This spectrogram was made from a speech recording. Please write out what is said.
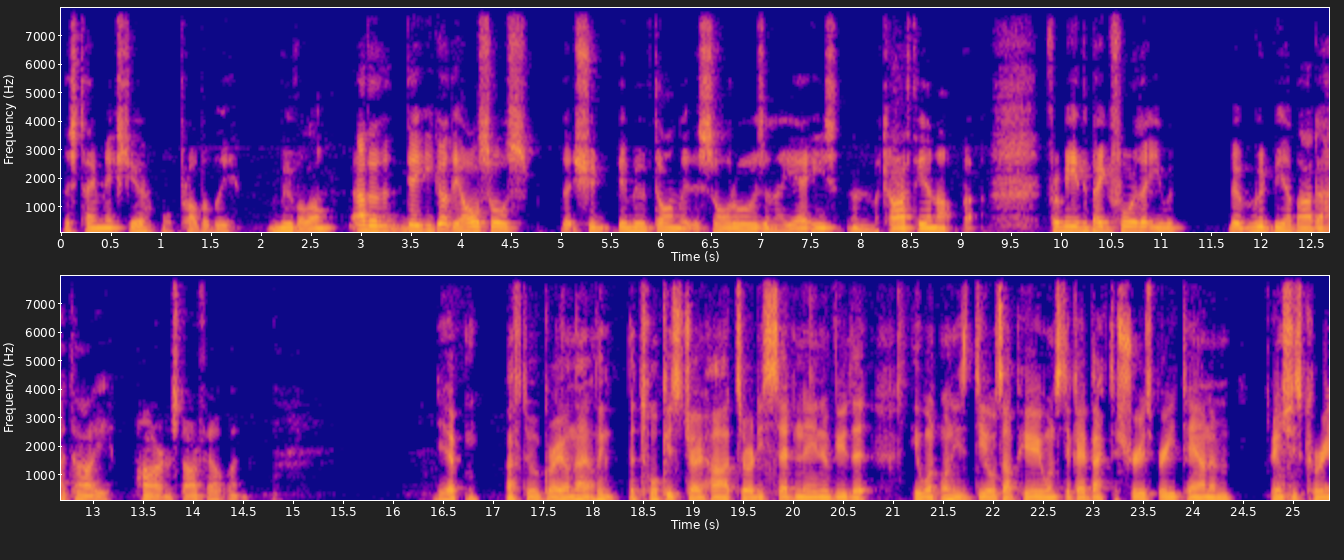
this time next year, will probably move along. Other than, you got the alsos that should be moved on, like the Soros and the Yetis and McCarthy and that. But for me, the big four that you would it would be Abada, Hatate, Hart, and Starfelt. Like. Yep, I to agree on that. I think the talk is Joe Hart's already said in an interview that he want on his deals up here. He wants to go back to Shrewsbury Town and finish his career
